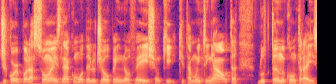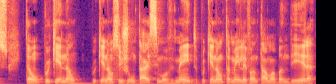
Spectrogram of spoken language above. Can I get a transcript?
de corporações né, com o modelo de Open Innovation, que está muito em alta, lutando contra isso. Então, por que não? Por que não se juntar a esse movimento? Por que não também levantar uma bandeira?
